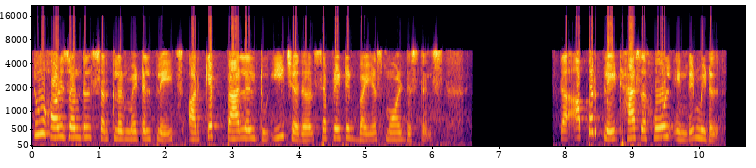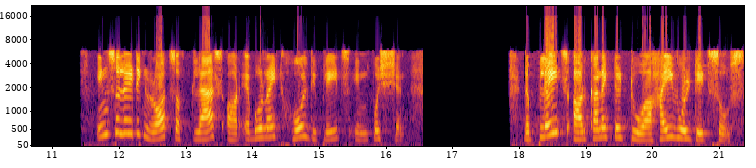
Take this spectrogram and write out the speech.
Two horizontal circular metal plates are kept parallel to each other separated by a small distance. The upper plate has a hole in the middle. Insulating rods of glass or ebonite hold the plates in position. The plates are connected to a high voltage source.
